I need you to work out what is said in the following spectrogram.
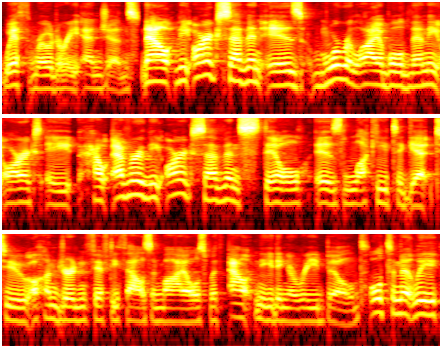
with rotary engines. Now, the RX-7 is more reliable than the RX-8. However, the RX-7 still is lucky to get to 150,000 miles without needing a rebuild. Ultimately,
